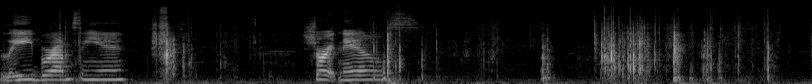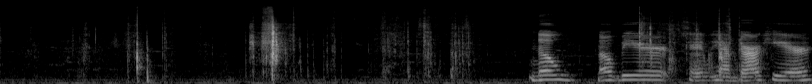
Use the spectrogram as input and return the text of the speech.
Libra, I'm seeing. Short nails. No, no beard. Okay, we have dark hair.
